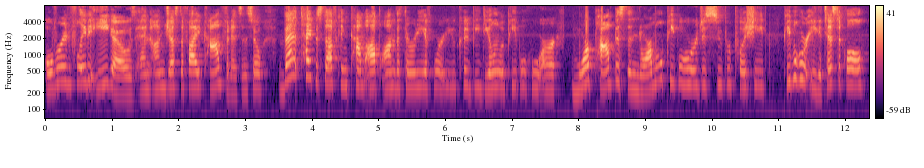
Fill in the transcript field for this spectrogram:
overinflated egos and unjustified confidence. And so that type of stuff can come up on the 30th where you could be dealing with people who are more pompous than normal, people who are just super pushy, people who are egotistical,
